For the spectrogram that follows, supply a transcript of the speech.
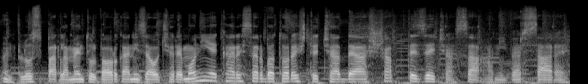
În plus, Parlamentul va organiza o ceremonie care sărbătorește cea de-a 70-a sa aniversare.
